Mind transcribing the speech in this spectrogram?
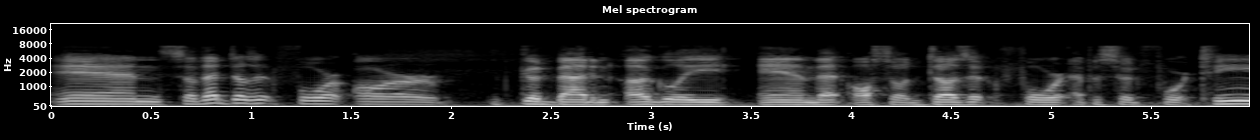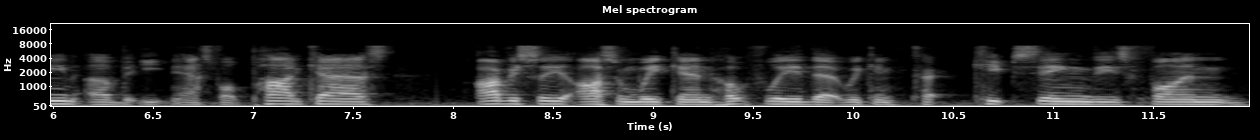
And so that does it for our good, bad, and ugly, and that also does it for episode 14 of the Eaton Asphalt podcast. Obviously, awesome weekend. Hopefully, that we can c- keep seeing these fun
